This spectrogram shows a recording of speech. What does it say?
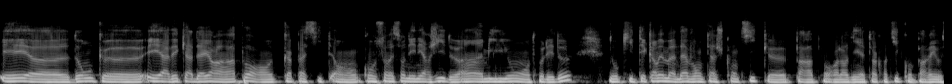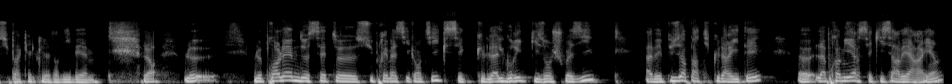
et euh, donc euh, et avec d'ailleurs un rapport en capacité en consommation d'énergie de 1 à 1 million entre les deux donc qui était quand même un avantage quantique euh, par rapport à l'ordinateur quantique comparé au supercalculateur d'IBM. Alors le le problème de cette suprématie quantique c'est que l'algorithme qu'ils ont choisi avait plusieurs particularités. la première c'est qu'il servait à rien.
